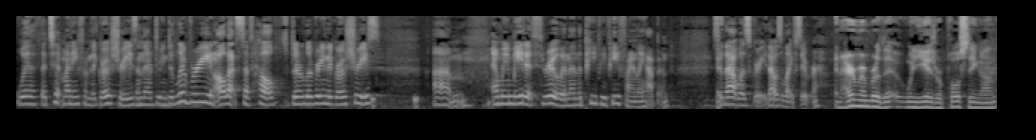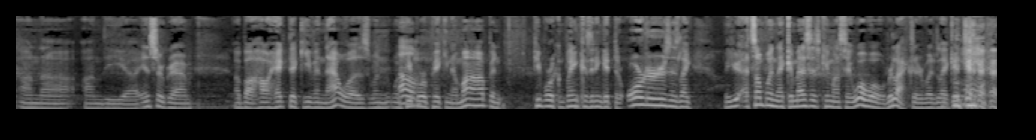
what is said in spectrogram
with the tip money from the groceries, and they're doing delivery, and all that stuff helped delivering the groceries. Um, and we made it through, and then the PPP finally happened. So that was great. That was a lifesaver. And I remember that when you guys were posting on on uh, on the uh, Instagram about how hectic even that was when when Oh. people were picking them up and people were complaining because they didn't get their orders. And it's like you, at some point, like a message came out saying, "Whoa, whoa, relax, everybody! Like, it's, Yeah, yeah.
